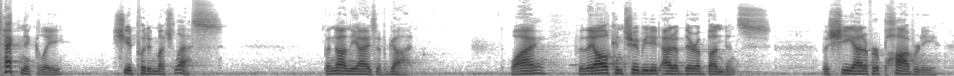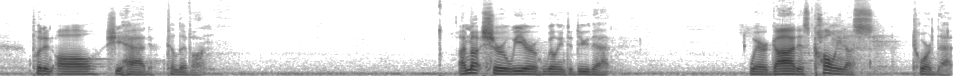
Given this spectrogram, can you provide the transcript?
technically, she had put in much less, but not in the eyes of God. Why? For they all contributed out of their abundance, but she, out of her poverty, put in all she had to live on. I'm not sure we are willing to do that where God is calling us toward that,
